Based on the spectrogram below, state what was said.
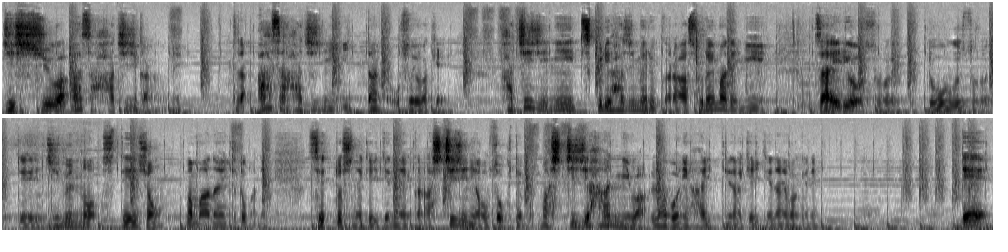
実習は朝8時からのね。ただ朝8時に行ったんで遅いわけ。8時に作り始めるから、それまでに材料を揃えて、道具揃えて、自分のステーション、まあ、まな板とかね、セットしなきゃいけないから、7時には遅くても、まあ、7時半にはラボに入ってなきゃいけないわけね。で、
